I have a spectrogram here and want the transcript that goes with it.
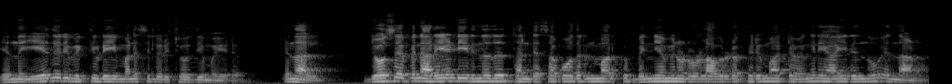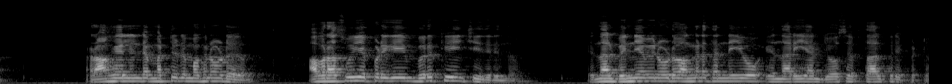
എന്ന് ഏതൊരു വ്യക്തിയുടെയും മനസ്സിലൊരു ചോദ്യം ഉയരും. എന്നാൽ ജോസഫിന് അറിയേണ്ടിയിരുന്നത് തന്റെ സഹോദരന്മാർക്ക് ബെന്യാമിനോടുള്ള അവരുടെ പെരുമാറ്റം എങ്ങനെയായിരുന്നു എന്നാണ്. റാഹേലിന്റെ മറ്റൊരു മകനോട് അവർ അസൂയപ്പെടുകയും വെറുക്കുകയും ചെയ്തിരുന്നു. എന്നാൽ ബെന്യാമിനോട് അങ്ങനെ തന്നെയോ എന്നറിയാൻ ജോസഫ് താല്പര്യപ്പെട്ടു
